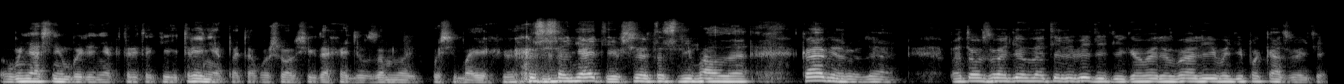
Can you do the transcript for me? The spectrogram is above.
У меня с ним были некоторые такие трения, потому что он всегда ходил за мной после моих занятий, все это снимал на камеру, да. Потом звонил на телевидение и говорил, вы Алиева не показывайте.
